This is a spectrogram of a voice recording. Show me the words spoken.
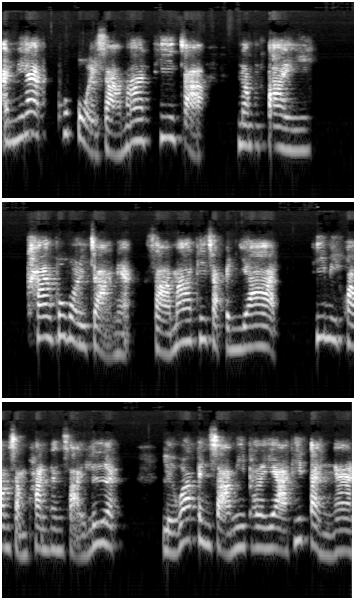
อันเนี้ยผู้ป่วยสามารถที่จะ นำไตข้างผู้บริจาคเนี่ยสามารถที่จะเป็นญาติที่มีความสัมพันธ์ทางสายเลือด หรือว่าเป็นสามีภรรยาที่แต่งงาน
